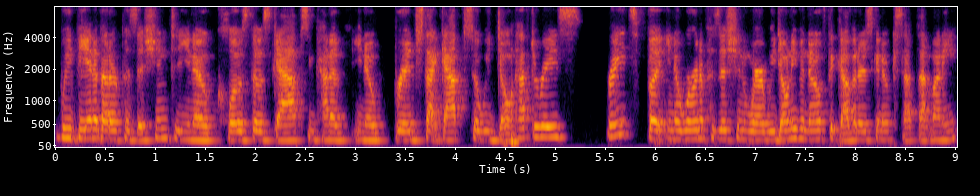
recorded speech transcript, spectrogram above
we'd be in a better position to, you know, close those gaps and kind of, you know, bridge that gap so we don't have to raise rates but you know we're in a position where we don't even know if the governor is going to accept that money.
